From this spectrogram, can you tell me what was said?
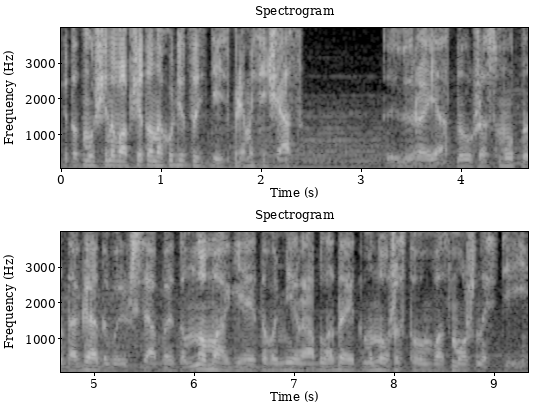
Этот мужчина вообще-то находится здесь прямо сейчас. Ты, вероятно, уже смутно догадываешься об этом, но магия этого мира обладает множеством возможностей.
